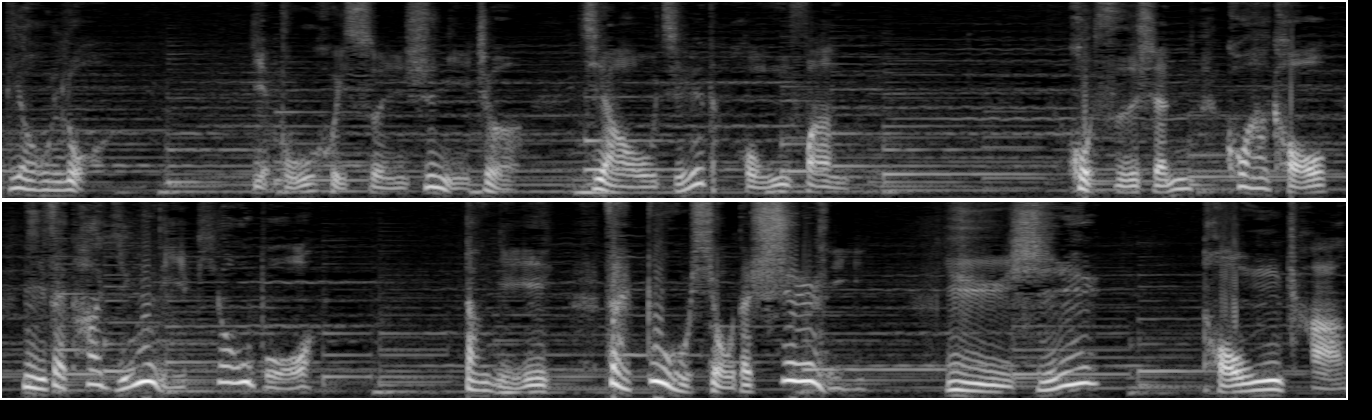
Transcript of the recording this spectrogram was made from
凋落，也不会损失你这皎洁的红芳。或死神夸口你在他影里漂泊，当你在不朽的诗里与时同长。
